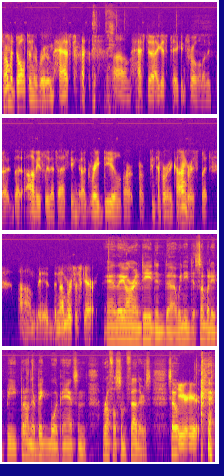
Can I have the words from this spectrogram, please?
some adult in the room has to, um, has to, I guess, take control. I mean, but, but obviously that's asking a great deal of our, our contemporary Congress, but um, it, the numbers are scary. Yeah, they are indeed, and uh, we need to, somebody to be put on their big boy pants and ruffle some feathers. So, here, here.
